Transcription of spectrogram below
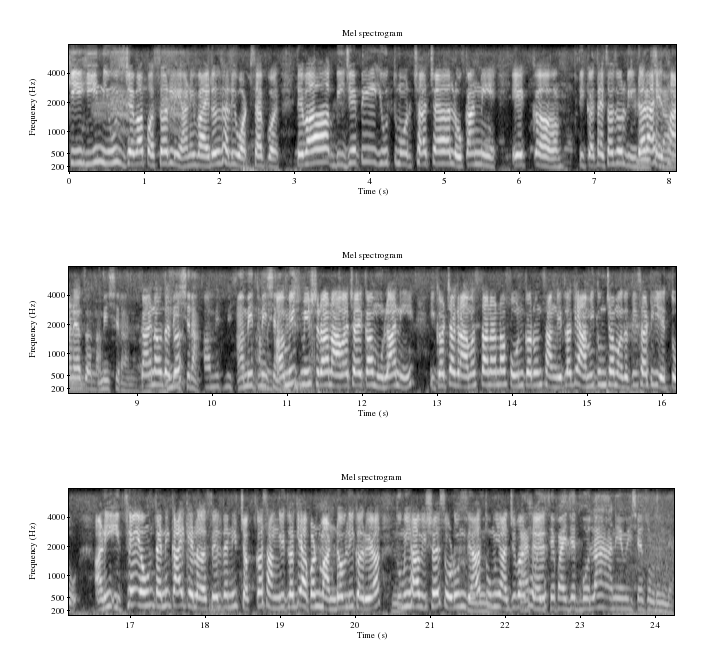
की ही न्यूज जेव्हा पसरली आणि व्हायरल झाली व्हॉट्सॲपवर तेव्हा बी जे पी युथ मोर्चाच्या लोकांनी एक त्याचा जो लीडर आहे ठाण्याचा ना. मिश्रा काय नाव त्याचं? मिश्रा. अमित मिश्रा. अमित मिश्रा. नावाच्या एका मुलानी इकडच्या ग्रामस्थांना फोन करून सांगितलं की आम्ही तुमच्या मदतीसाठी येतो. आणि इथे येऊन त्यांनी काय केलं असेल त्यांनी चक्क सांगितलं की आपण मांडवली करूया. तुम्ही हा विषय सोडून द्या. तुम्ही अजिबात हे पाहिजेत बोला आणि हे विषय सोडून द्या.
